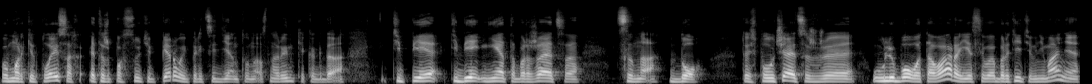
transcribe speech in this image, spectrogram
в маркетплейсах это же по сути первый прецедент у нас на рынке, когда тебе, тебе не отображается цена до. То есть получается же у любого товара, если вы обратите внимание,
